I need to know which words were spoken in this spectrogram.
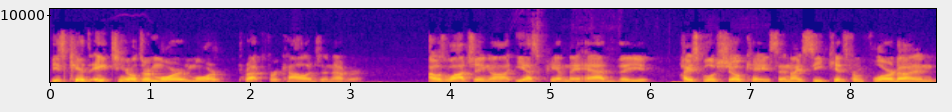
These kids, 18 year olds, are more and more prepped for college than ever. I was watching uh, ESPN. They had the high school showcase, and I see kids from Florida and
